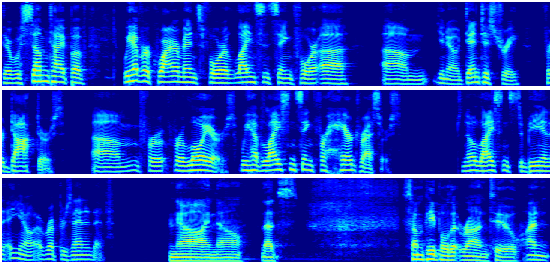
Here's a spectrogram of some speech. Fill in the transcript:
there was some type of we have requirements for licensing for uh um, you know, dentistry, for doctors, um, for for lawyers. We have licensing for hairdressers. There's no license to be an you know, a representative. No, I know. That's some people that run too. And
